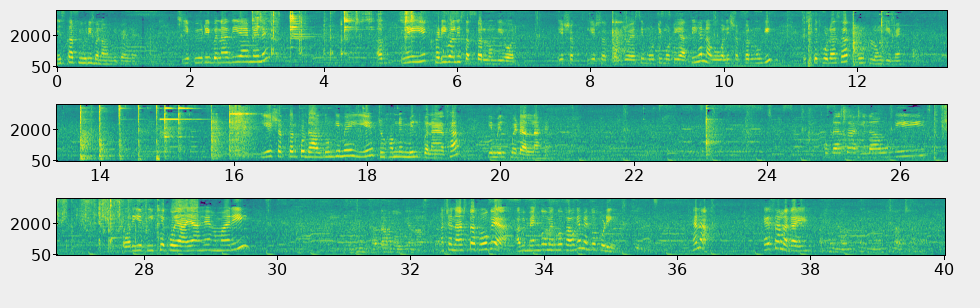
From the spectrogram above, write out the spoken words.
इसका प्यूरी बनाऊँगी पहले। ये प्यूरी बना दिया है मैंने। अब मैं ये खड़ी वाली शक्कर लूँगी और। ये शक, ये शक्कर जो ऐसी मोटी मोटी आती है ना, वो वाली शक्कर लूँगी। इसको थोड़ा सा कूट लूँगी मैं। ये शक्कर को डाल दूँगी मैं। ये जो हमने मिल्क बनाया था, ये मिल्क में डालना है। थोड़ा सा हिलाऊँगी। और ये पीछे कोई आया है हमारी? खत्म हो गया नाश्ता अच्छा नाश्ता हो गया। अभी मैंगो मैंगो खाओगे? Mango pudding. है ना? कैसा लगा ये?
